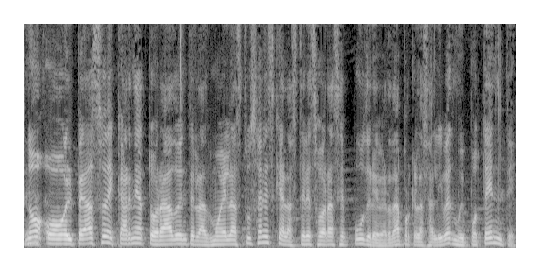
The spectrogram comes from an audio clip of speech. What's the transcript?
No, o el pedazo de carne atorado entre las muelas. Tú sabes que a las tres horas se pudre, ¿verdad? Porque la saliva es muy potente.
